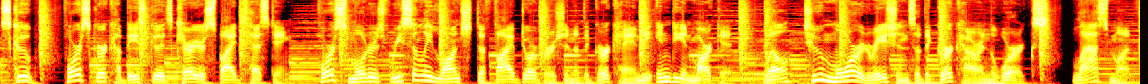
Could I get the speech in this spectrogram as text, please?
Scoop, Force Gurkha base goods carrier spied testing. Force Motors recently launched the five-door version of the Gurkha in the Indian market. Well, two more iterations of the Gurkha are in the works. Last month,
